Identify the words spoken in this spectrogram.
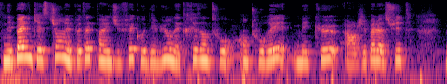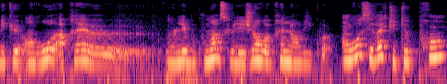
Ce n'est pas une question, mais peut-être parler du fait qu'au début on est très entouré, mais que, alors j'ai pas la suite, mais que en gros après euh, on l'est beaucoup moins parce que les gens reprennent leur vie quoi. En gros, c'est vrai que tu te prends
